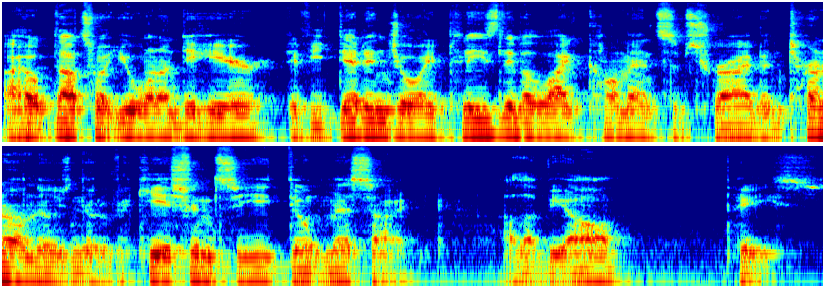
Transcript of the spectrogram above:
I hope that's what you wanted to hear. If you did enjoy, please leave a like, comment, subscribe, and turn on those notifications so you don't miss out. I love you all. Peace.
